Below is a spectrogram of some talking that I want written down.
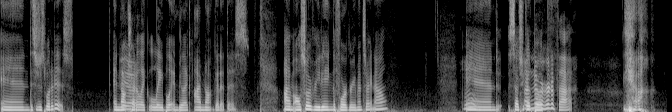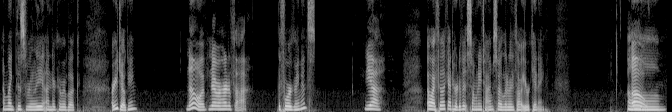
And this is just what it is. And not try to like label it and be like, I'm not good at this. I'm also reading The Four Agreements right now. Oh, And such a good book. I've never heard of that. Yeah. I'm like this really undercover book. Are you joking? No, I've never heard of that. The Four Agreements? Yeah. Oh, I feel like I'd heard of it so many times, so I literally thought you were kidding. Oh. Um,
